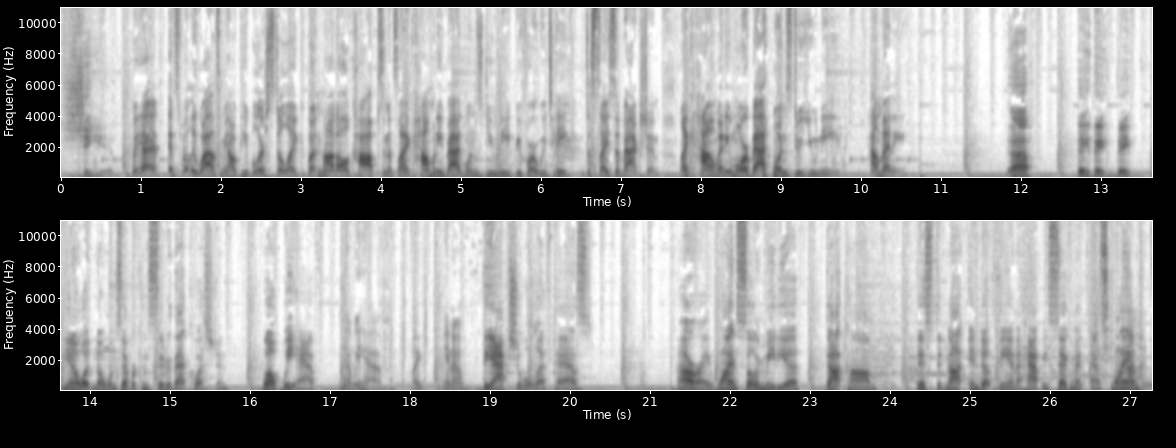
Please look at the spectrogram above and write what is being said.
Shit. But yeah, it, it's really wild to me how people are still like, but not all cops. And it's like, how many bad ones do you need before we take decisive action? Like, how many more bad ones do you need? How many? Ah, they, they, they, you know what? No one's ever considered that question. Well, we have. Yeah, we have. Like, you know. the actual left has. All right, winecellarmedia.com. This did not end up being a happy segment as planned. not.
